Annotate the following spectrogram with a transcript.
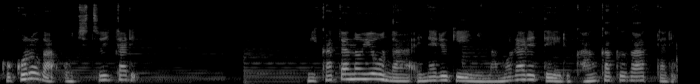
心が落ち着いたり味方のようなエネルギーに守られている感覚があったり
